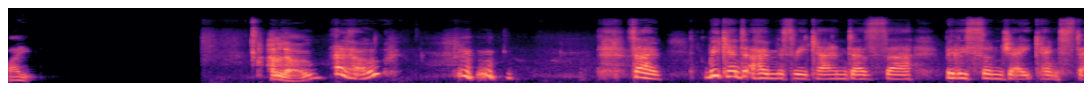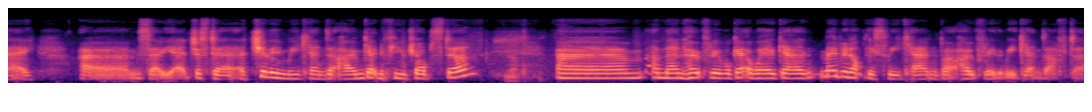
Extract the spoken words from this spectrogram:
Bye. Hello. Hello. so, weekend at home this weekend as uh, Billy's son Jake came to stay. Um, so yeah, just a, a, chilling weekend at home, getting a few jobs done. Yeah. Um, and then hopefully we'll get away again. Maybe not this weekend, but hopefully the weekend after.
